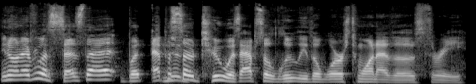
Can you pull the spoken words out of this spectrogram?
You know, and everyone says that, but episode two was absolutely the worst one out of those three.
